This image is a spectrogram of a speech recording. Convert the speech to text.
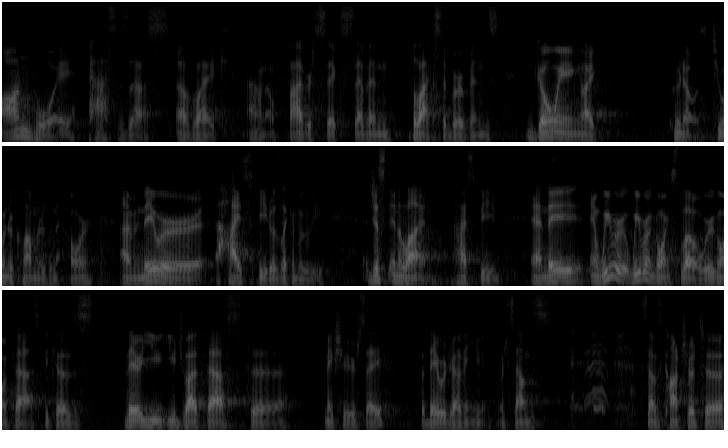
envoy passes us of like, I don't know, five or six, seven black Suburbans going like, who knows, 200 kilometers an hour. I mean, they were high speed. It was like a movie, just in a line, high speed. And they and we were we weren't going slow. We were going fast because there you, you drive fast to make sure you're safe, but they were driving you, which sounds sounds contra to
